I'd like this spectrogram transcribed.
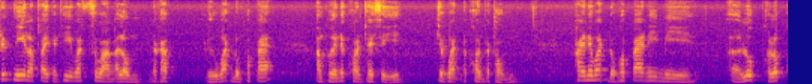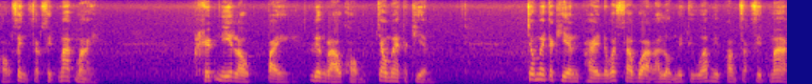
คลิปนี้เราไปกันที่วัดสว่างอารมณ์นะครับ หรือวัดหลวงพ่อแปะอำเภอนครชัยศรีจังหวัดนครปฐมภายในวัดหลวงพ่อแปะนี่มีรูปเคารพของสิ่งศักดิ์สิทธิ์มากมาย คลิปนี้เราไปเรื่องราวของเจ้าแม่ตะเคียน เจ้าแม่ตะเคียนภายในวัดสว่างอารมณ์นี่ถือว่ามีความศักดิ์สิทธิ์มาก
